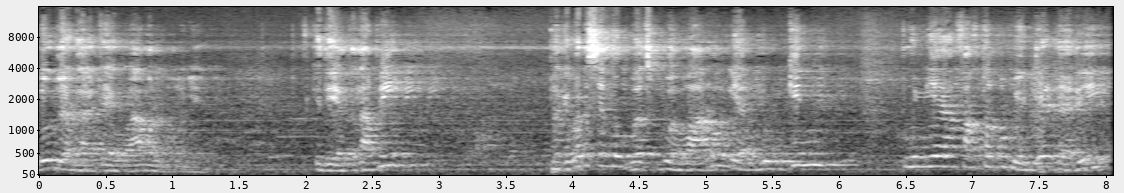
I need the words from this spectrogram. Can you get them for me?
Ini udah gak ada yang lawan pokoknya. Gitu ya tetapi bagaimana saya membuat sebuah warung yang mungkin punya faktor pembeda dari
